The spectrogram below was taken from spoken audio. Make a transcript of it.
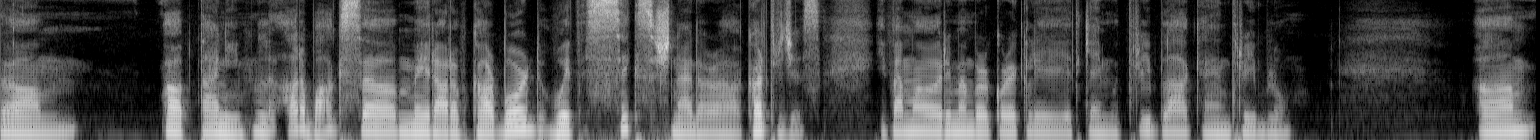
um, a tiny other box uh, made out of cardboard with six Schneider uh, cartridges. If I remember correctly it came with three black and three blue. Um,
